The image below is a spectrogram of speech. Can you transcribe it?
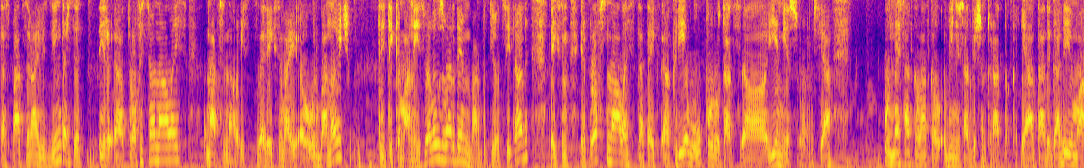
Tas pats Raivis Dzinters ir, ir profesionālais nāc nacionālists. Teiksim, vai Urbanovičs, tie tika mani izvēle uzvārdiem, varbūt ļoti citādi. Teiksim, ir profesionālais, tā teikt, krievu upuru tāds uh, iemiesojums. Ja? Un mēs atkal, atkal viņus atgriežam tur atpakaļ. Jā, tādā gadījumā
